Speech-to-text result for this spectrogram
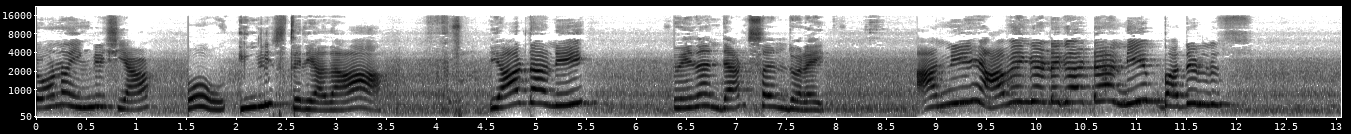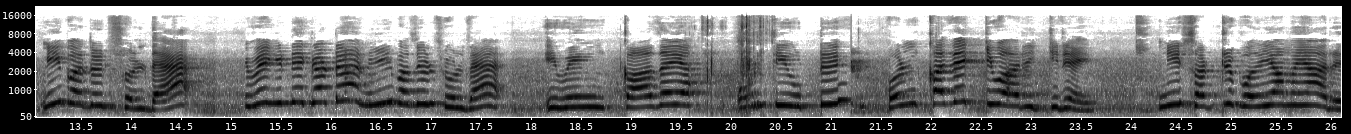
டோன்ட் நோ இங்கிலீஷ்யா ஓ இங்கிலீஷ் தெரியாதா? யார்டா நீ? வேணாம் ஜாக்சன் துரை. நீ அவங்க கேட்டா நீ பதில் நீ பதில் சொல்த இவங்கிட்ட கேட்டா நீ பதில் சொல்த இவன் உறுத்தி விட்டு உன் கதைக்கு வருகிறேன். நீ சற்று பொறியாமையாரு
